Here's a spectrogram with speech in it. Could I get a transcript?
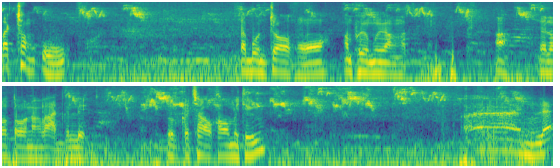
วัดช่องอูตำบลจอหออำเภอเมืองครับอะเดี๋ยวเราต่อนางลานกันเลยรถกระเช้าเข้าไม่ถึงอ้ายนี่แหละ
